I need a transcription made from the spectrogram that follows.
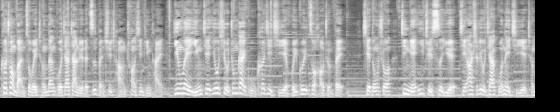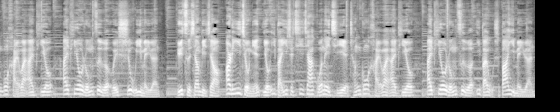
科创板作为承担国家战略的资本市场创新平台，应为迎接优秀中概股科技企业回归做好准备。谢东说，今年一至四月，仅二十六家国内企业成功海外 IPO，IPO 融资额为十五亿美元。与此相比较，二零一九年有一百一十七家国内企业成功海外 IPO，IPO 融资额一百五十八亿美元。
